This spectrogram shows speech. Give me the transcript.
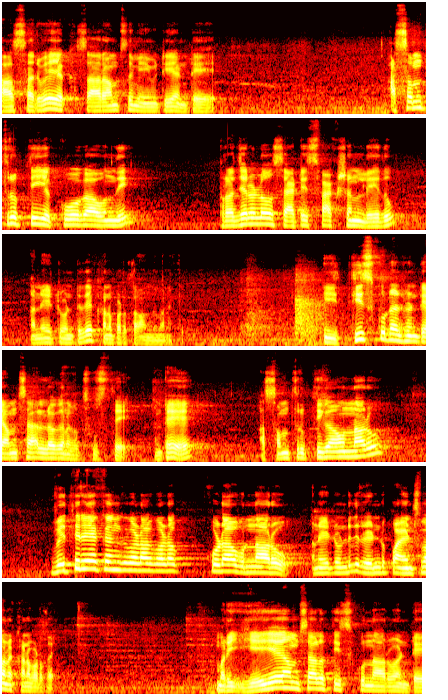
ఆ సర్వే యొక్క సారాంశం ఏమిటి అంటే అసంతృప్తి ఎక్కువగా ఉంది ప్రజలలో సాటిస్ఫాక్షన్ లేదు అనేటువంటిదే కనపడతా ఉంది మనకి. ఈ తీసుకున్నటువంటి అంశాల్లో కనుక చూస్తే అంటే అసంతృప్తిగా ఉన్నారు వ్యతిరేకంగా కూడా కూడా కూడా ఉన్నారు అనేటువంటిది రెండు పాయింట్స్ మనకు కనబడతాయి మరి ఏ ఏ అంశాలు తీసుకున్నారు అంటే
